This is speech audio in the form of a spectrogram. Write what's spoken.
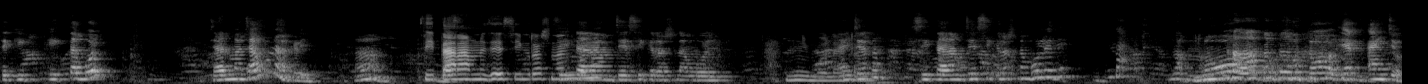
તે કીકતા બોલ. જાનમાં જાવ ને આકડે. હા. સીતારામ ને જય શ્રી કૃષ્ણ સીતારામ જય શ્રી કૃષ્ણ બોલ. નહીં બોલાય. સીતારામ જય શ્રી કૃષ્ણ બોલે દે નો. તો એક જો.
